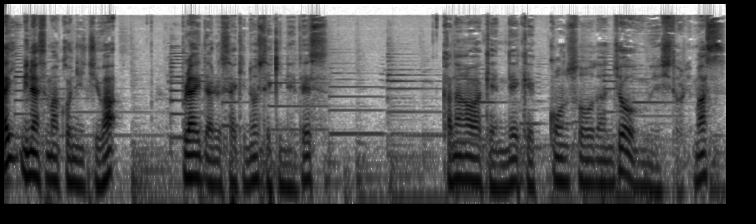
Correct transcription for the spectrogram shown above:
はい皆様こんにちは。ブライダル先の関根です。神奈川県で結婚相談所を運営しております。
